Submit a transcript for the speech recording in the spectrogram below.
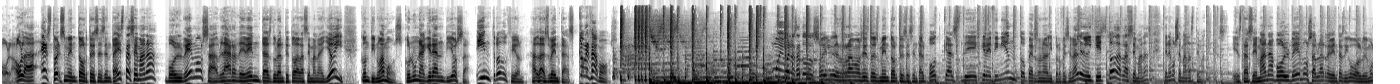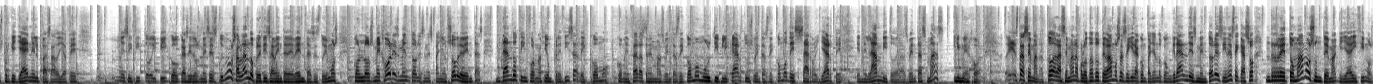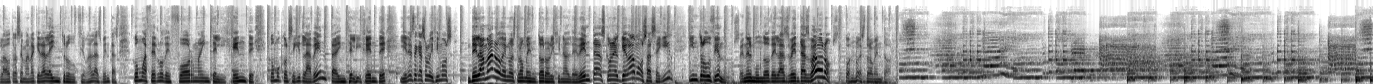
Hola, hola, esto es Mentor 360. Esta semana volvemos a hablar de ventas durante toda la semana y hoy continuamos con una grandiosa introducción a las ventas. ¡Comenzamos! Buenas a todos, soy Luis Ramos, esto es Mentor 360, el podcast de crecimiento personal y profesional en el que todas las semanas tenemos semanas temáticas. Esta semana volvemos a hablar de ventas, digo volvemos porque ya en el pasado, ya hace mesecito y pico, casi dos meses, estuvimos hablando precisamente de ventas. Estuvimos con los mejores mentores en español sobre ventas, dándote información precisa de cómo comenzar a tener más ventas, de cómo multiplicar tus ventas, de cómo desarrollarte en el ámbito de las ventas más y mejor. Esta semana, toda la semana, por lo tanto, te vamos a seguir acompañando con grandes mentores y en este caso retomamos un tema que ya hicimos la otra semana, que era la introducción a las ventas, cómo hacerlo de forma inteligente, cómo conseguir la venta inteligente y en este caso lo hicimos de la mano de nuestro mentor original de ventas con el que vamos a seguir introduciéndonos en el mundo de las ventas. Vámonos con nuestro mentor.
